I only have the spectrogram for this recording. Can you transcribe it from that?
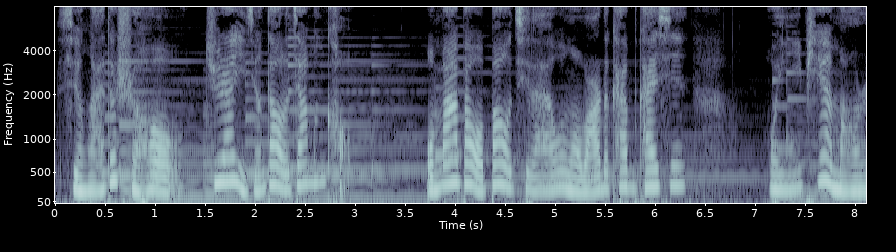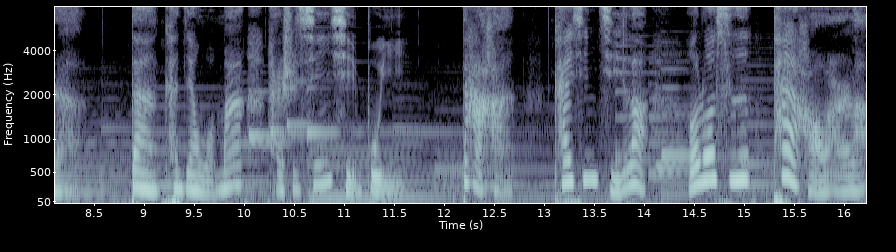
醒来的时候，居然已经到了家门口。我妈把我抱起来，问我玩的开不开心。我一片茫然，但看见我妈还是欣喜不已，大喊：“开心极了，俄罗斯太好玩了。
